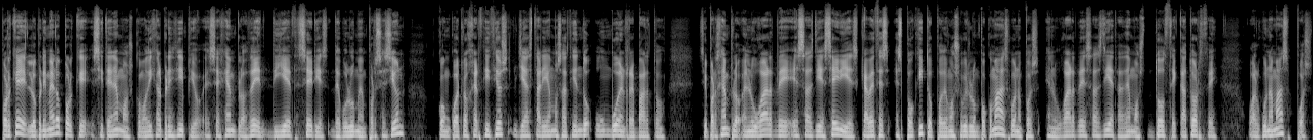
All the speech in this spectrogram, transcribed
¿Por qué? Lo primero porque si tenemos, como dije al principio, ese ejemplo de 10 series de volumen por sesión, con 4 ejercicios ya estaríamos haciendo un buen reparto. Si por ejemplo, en lugar de esas 10 series, que a veces es poquito, podemos subirlo un poco más, bueno, pues en lugar de esas 10 hacemos 12, 14 o alguna más, pues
